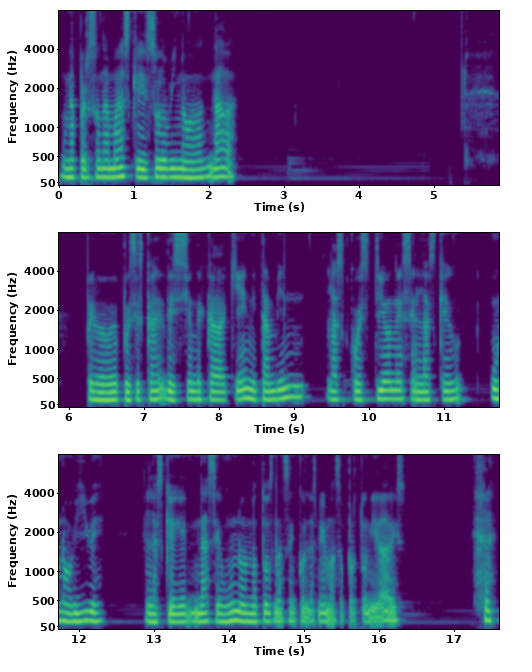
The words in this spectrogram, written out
una persona más que solo vino a nada. Pero pues es decisión de cada quien y también las cuestiones en las que uno vive en las que nace uno, no todos nacen con las mismas oportunidades.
